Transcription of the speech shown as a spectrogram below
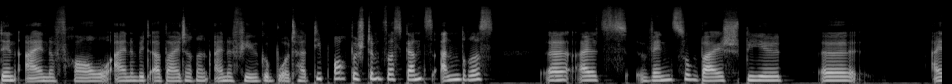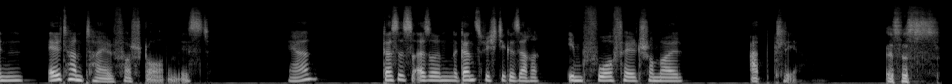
denn eine Frau, eine Mitarbeiterin eine Fehlgeburt hat. Die braucht bestimmt was ganz anderes, äh, als wenn zum Beispiel äh, ein Elternteil verstorben ist. Ja, das ist also eine ganz wichtige Sache. Im Vorfeld schon mal abklären. Es ist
